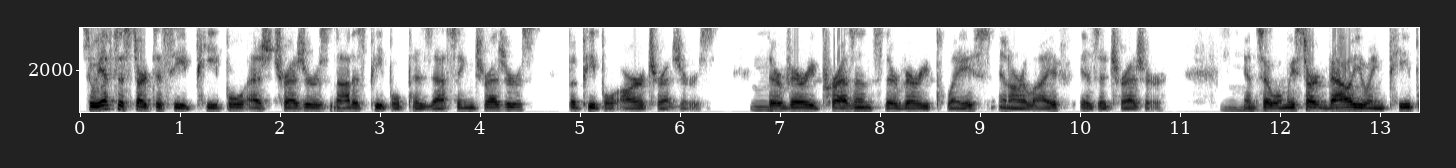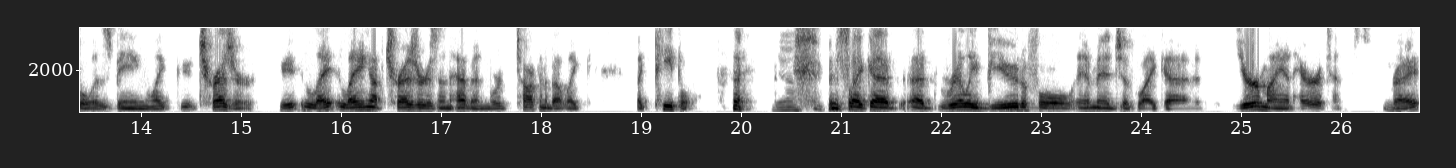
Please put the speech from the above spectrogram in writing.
so we have to start to see people as treasures not as people possessing treasures but people are treasures Mm. Their very presence, their very place in our life is a treasure. Mm-hmm. And so when we start valuing people as being like treasure, lay, laying up treasures in heaven, we're talking about like like people. yeah. It's like a, a really beautiful image of like a you're my inheritance, mm-hmm. right?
